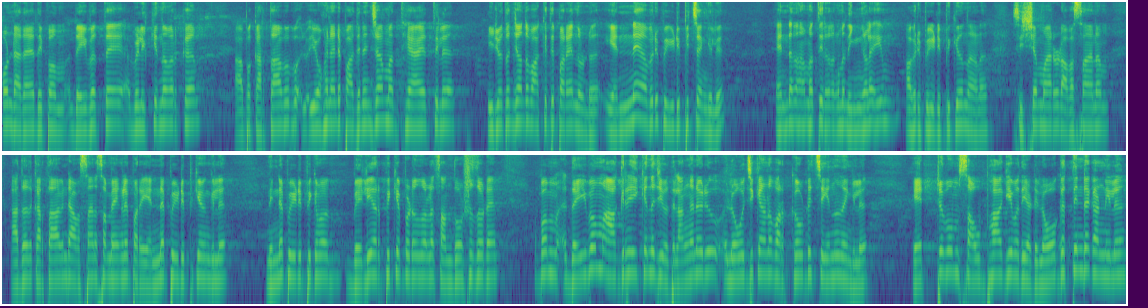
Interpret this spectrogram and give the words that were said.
ഉണ്ട്. അതായത് ഇപ്പം ദൈവത്തെ വിളിക്കുന്നവർക്ക് അപ്പോൾ കർത്താവ് യോഹനാന്റെ പതിനഞ്ചാം അധ്യായത്തിൽ ഇരുപത്തഞ്ചാമത്തെ വാക്യത്തിൽ പറയുന്നുണ്ട് എന്നെ അവർ പീഡിപ്പിച്ചെങ്കിൽ എന്റെ നാമത്തിൽ ഇറങ്ങുമ്പോൾ നിങ്ങളെയും അവർ പീഡിപ്പിക്കുമെന്നാണ് ശിഷ്യന്മാരോട് അവസാനം അതായത് കർത്താവിന്റെ അവസാന സമയങ്ങളിൽ പറയും എന്നെ പീഡിപ്പിക്കുമെങ്കിൽ നിന്നെ പീഡിപ്പിക്കുമ്പോൾ ബലിയർപ്പിക്കപ്പെടും എന്നുള്ള സന്തോഷത്തോടെ. അപ്പം ദൈവം ആഗ്രഹിക്കുന്ന ജീവിതത്തിൽ അങ്ങനെ ഒരു ലോജിക്കാണ് വർക്കൗട്ട് ചെയ്യുന്നതെങ്കിൽ ഏറ്റവും സൗഭാഗ്യവതിയായിട്ട് ലോകത്തിന്റെ കണ്ണിൽ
